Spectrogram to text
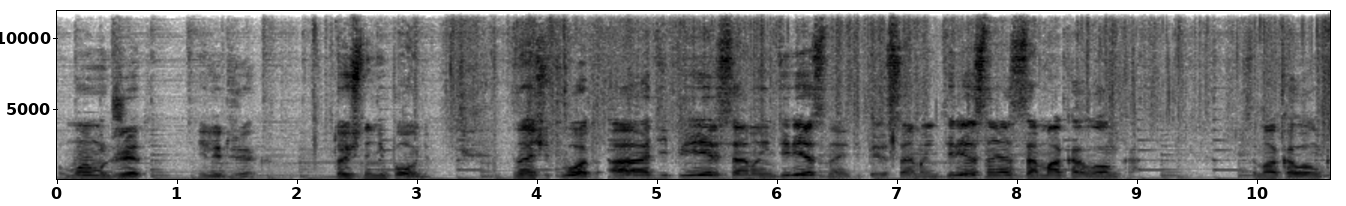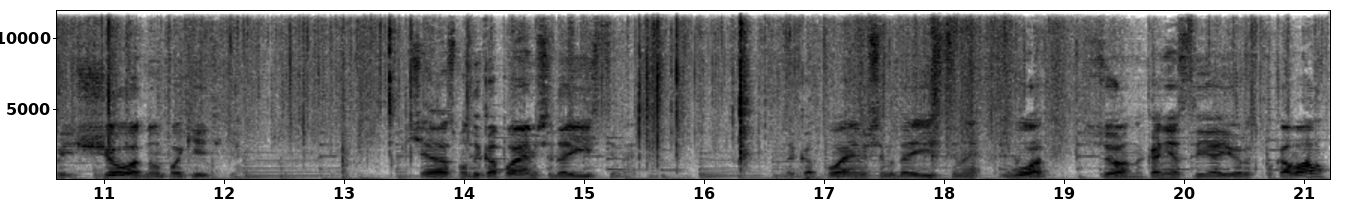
По-моему, Джет или Джек. Точно не помню. Значит, вот. А теперь самое интересное. Теперь самое интересное сама колонка. Сама колонка еще в одном пакетике. Сейчас мы докопаемся до истины. Докопаемся мы до истины. Вот. Все, наконец-то я ее распаковал.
